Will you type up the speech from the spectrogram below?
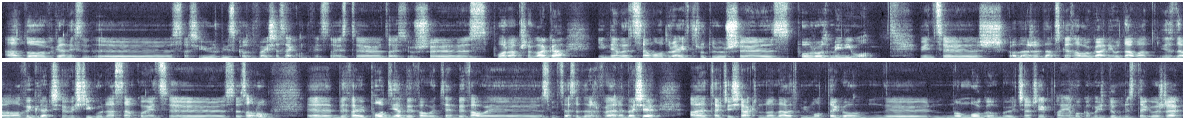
a do wygranych yy, stracili już blisko 20 sekund, więc to jest, yy, to jest już yy, spora przewaga i nawet samo drive-thru tu już yy, sporo zmieniło. Więc szkoda, że damska załoga nie, udała, nie zdołała wygrać wyścigu na sam koniec sezonu. Yy, bywały podia, bywały, ten, bywały sukcesy też w LMS-ie, ale tak czy siak, no nawet mimo tego, no mogą być, raczej panie mogą być dumne z tego, że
